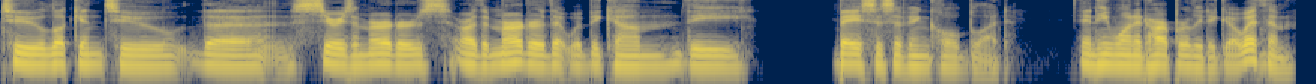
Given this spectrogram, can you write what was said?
to look into the series of murders or the murder that would become the basis of In Cold Blood. And he wanted Harper Lee to go with him.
